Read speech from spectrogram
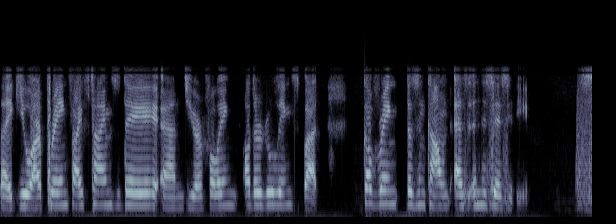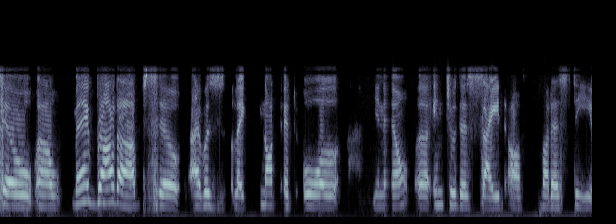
Like you are praying five times a day and you are following other rulings, but covering doesn't count as a necessity. So uh, when I brought up, so I was like not at all, you know, uh, into this side of modesty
